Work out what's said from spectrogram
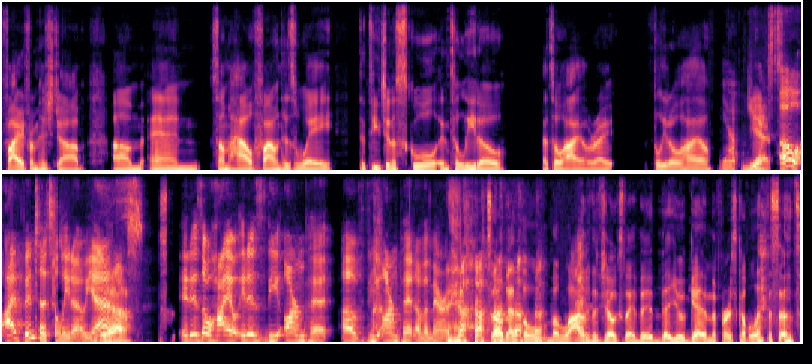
fired from his job, um, and somehow found his way to teach in a school in Toledo. That's Ohio, right? Toledo, Ohio. yep. Yes. Oh, I've been to Toledo. Yes. Yes. It is Ohio. It is the armpit of the armpit of America. So that's the, the lot of the jokes that that, that you'll get in the first couple episodes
